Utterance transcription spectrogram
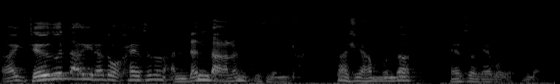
악, 적은 악이라도 해서는 안 된다는 뜻입니다. 다시 한 번 더 해석해 보겠습니다.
